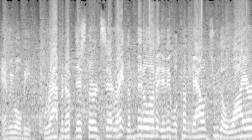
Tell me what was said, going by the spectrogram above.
And we will be wrapping up this third set right in the middle of it, and it will come down to the wire.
